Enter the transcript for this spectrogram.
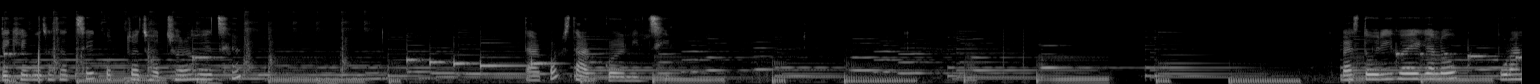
দেখে বোঝা যাচ্ছে কতটা ঝরঝরা হয়েছে। তারপর সার্ভ করে নিচ্ছি। ব্যাস তৈরি হয়ে গেল পুরান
